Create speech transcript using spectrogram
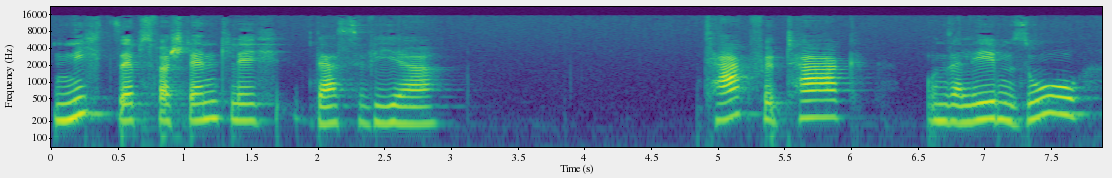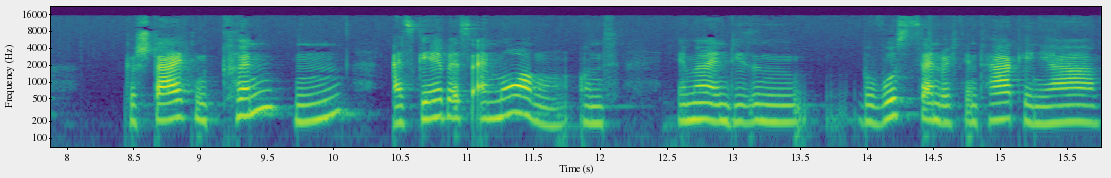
nicht selbstverständlich, dass wir Tag für Tag unser Leben so gestalten könnten, als gäbe es ein Morgen und immer in diesem Bewusstsein durch den Tag gehen, ja,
